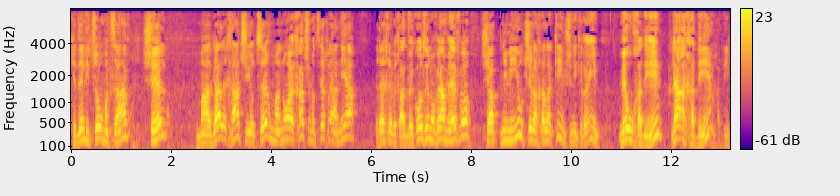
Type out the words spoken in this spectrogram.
כדי ליצור מצב של מעגל אחד שיוצר מנוע אחד שמצליח להניע רכב אחד. וכל זה נובע מאיפה? שהפנימיות של החלקים שנקראים מאוחדים, לאחדים, אחדים.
